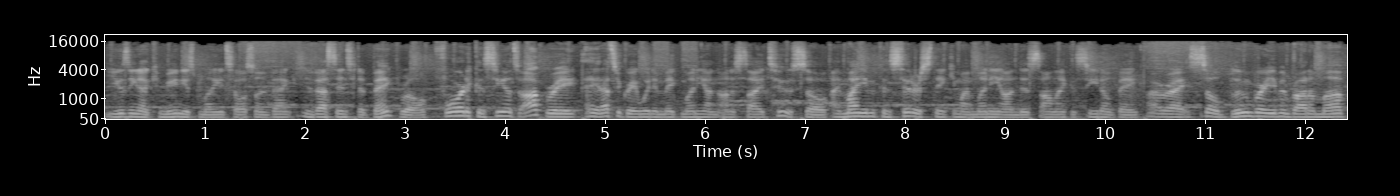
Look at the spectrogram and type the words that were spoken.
using a community's money to also invest into the bankroll for the casino to operate. Hey, that's a great way to make money on on the side too. So I might even consider staking my money on this online casino bank. All right, so Bloomberg even brought them up.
